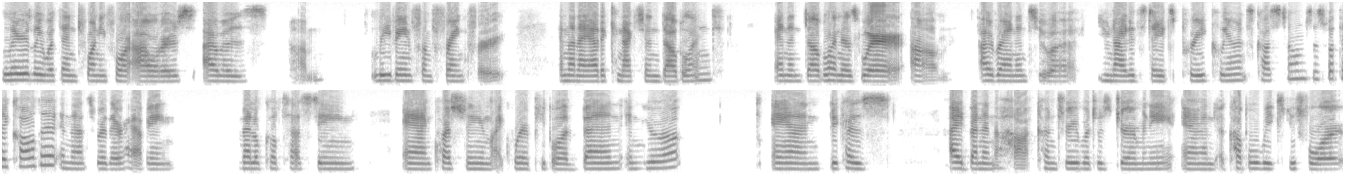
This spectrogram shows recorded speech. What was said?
literally within 24 hours. I was um, leaving from Frankfurt and then I had a connection in Dublin. And then Dublin is where um, I ran into a United States pre-clearance customs is what they called it, and that's where they're having medical testing and questioning like where people have been in Europe. And because I had been in a hot country, which was Germany, and a couple weeks before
